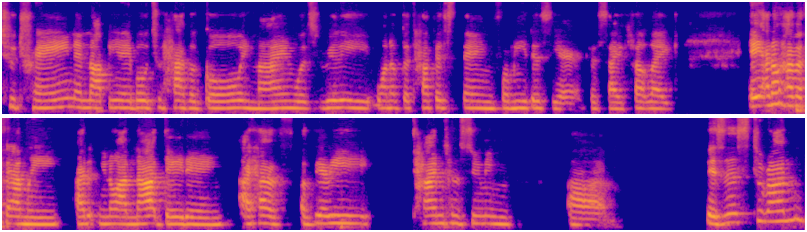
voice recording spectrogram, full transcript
to train and not being able to have a goal in mind was really one of the toughest things for me this year because I felt like hey I don't have a family. I you know I'm not dating. I have a very time consuming uh, business to run,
